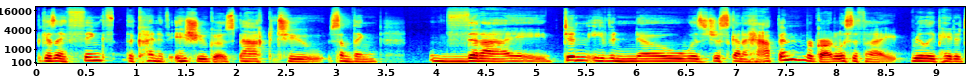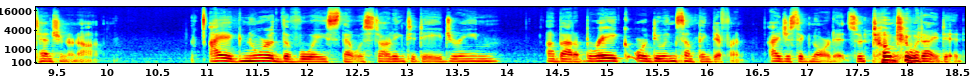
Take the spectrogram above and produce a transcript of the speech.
because I think the kind of issue goes back to something that I didn't even know was just going to happen, regardless if I really paid attention or not. I ignored the voice that was starting to daydream about a break or doing something different. I just ignored it. So don't do what I did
